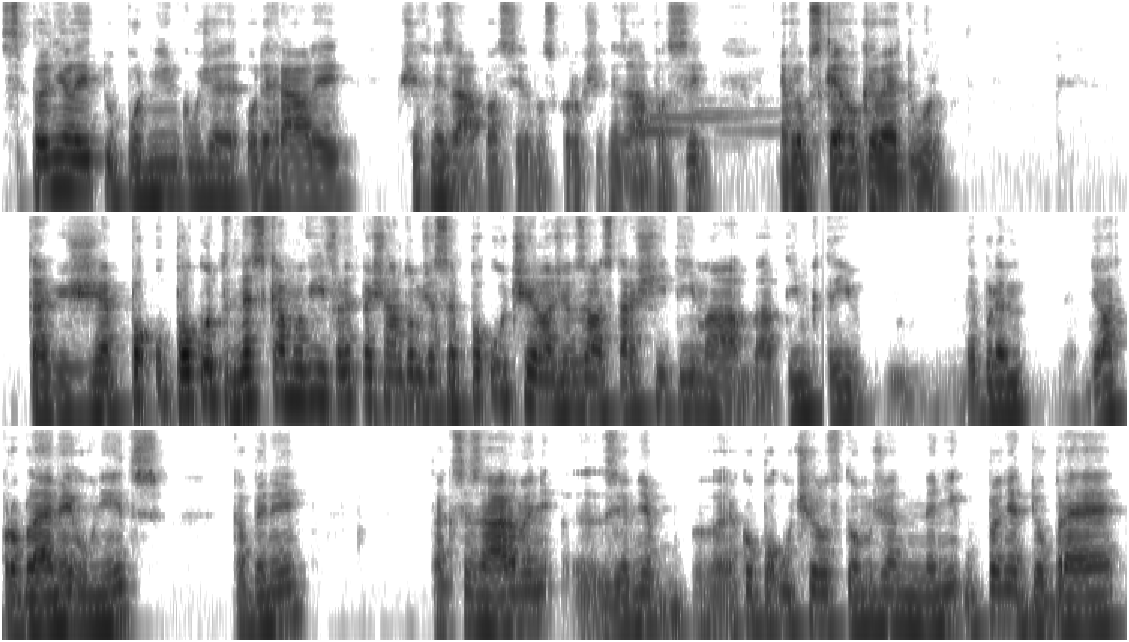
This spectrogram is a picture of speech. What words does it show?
splnili tu podmínku, že odehráli všechny zápasy, nebo skoro všechny zápasy Evropské hokejové tour. Takže po, pokud dneska mluví Filip Pešán tom, že se poučil a že vzal starší tým a, a tým, který nebude dělat problémy uvnitř kabiny, tak se zároveň zjevně jako poučil v tom, že není úplně dobré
